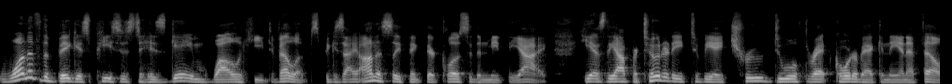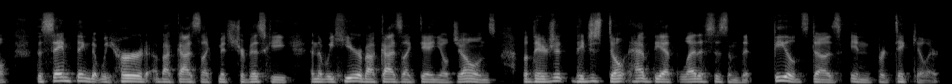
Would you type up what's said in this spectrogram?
one of the biggest pieces to his game while he develops, because I honestly think they're closer than meet the eye. He has the opportunity to be a true dual threat quarterback in the NFL. The same thing that we heard about guys like Mitch Trubisky and that we hear about guys like Daniel Jones, but they're just, they just don't have the athleticism that Fields does in particular.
